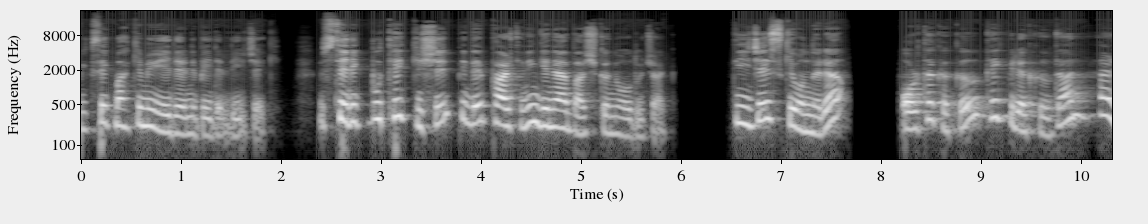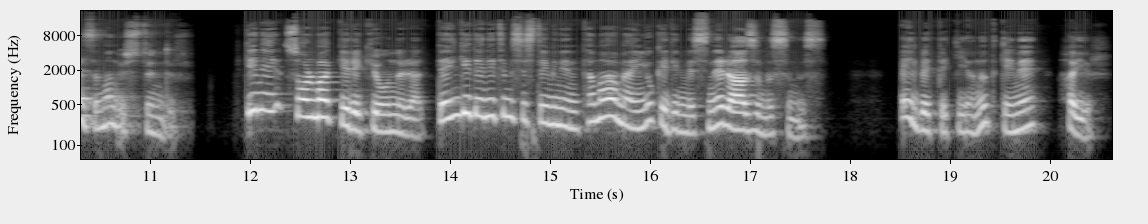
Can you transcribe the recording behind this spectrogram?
yüksek mahkeme üyelerini belirleyecek. Üstelik bu tek kişi bir de partinin genel başkanı olacak. Diyeceğiz ki onlara ortak akıl tek bir akıldan her zaman üstündür. Gene sormak gerekiyor onlara. Denge denetim sisteminin tamamen yok edilmesine razı mısınız? Elbette ki yanıt gene hayır.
